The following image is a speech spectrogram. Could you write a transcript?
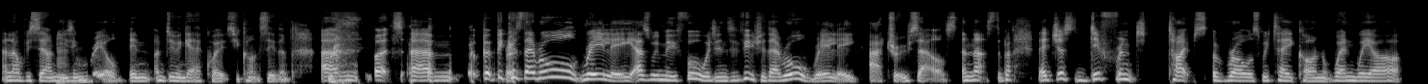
And obviously, I'm mm-hmm. using real in I'm doing air quotes. You can't see them, um, but um, but because they're all really, as we move forward into the future, they're all really our true selves, and that's the they're just different types of roles we take on when we are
